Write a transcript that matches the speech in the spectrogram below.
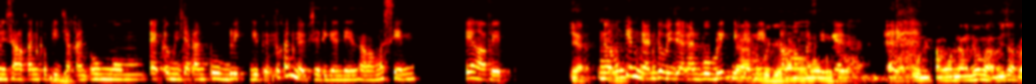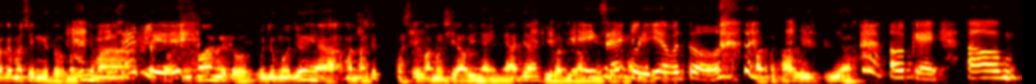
Misalkan kebijakan umum eh kebijakan publik gitu itu kan nggak bisa digantiin sama mesin. Ya nggak fit Ya. Nggak mungkin kan kebijakan publik ya, diganti sama mesin kan? Buat undang-undang juga nggak bisa pakai mesin gitu. Mungkin cuma exactly. doang gitu. Ujung-ujungnya ya masih, masih manusiawinya ini aja jiwa-jiwa. Exactly, iya betul. Satu kali, iya. Oke, okay. um,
